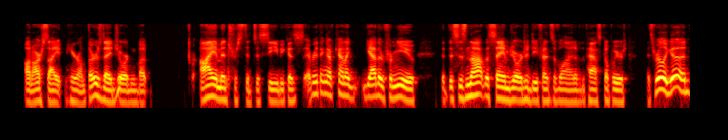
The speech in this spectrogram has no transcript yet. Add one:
on our site here on Thursday, Jordan. But I am interested to see because everything I've kind of gathered from you that this is not the same Georgia defensive line of the past couple years. It's really good,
